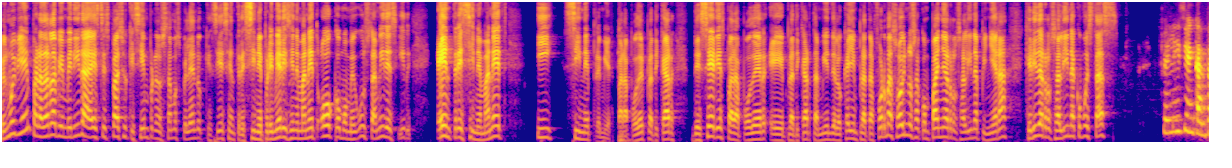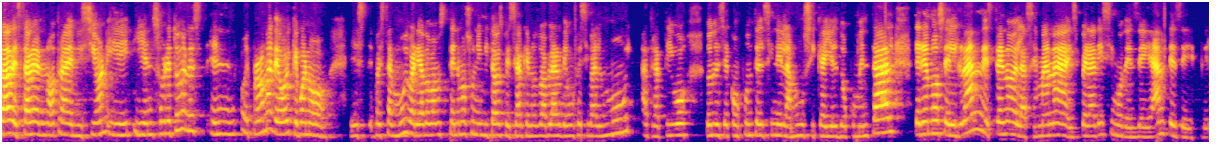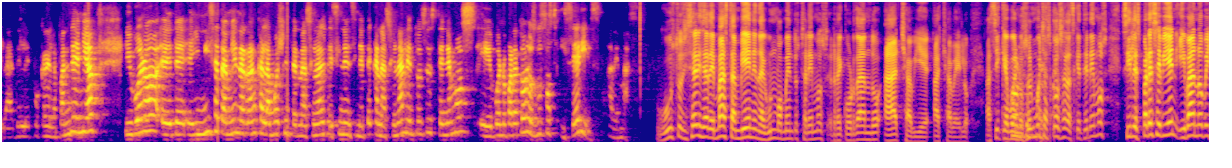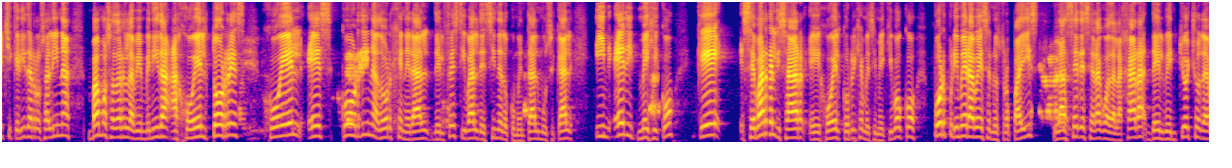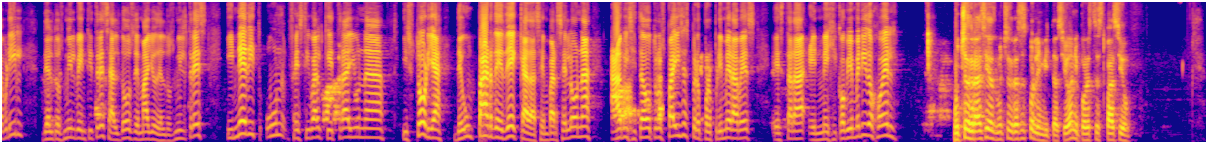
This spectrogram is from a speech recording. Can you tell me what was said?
Pues muy bien, para dar la bienvenida a este espacio que siempre nos estamos peleando, que si es entre Cine Premier y Cinemanet, o como me gusta a mí decir, entre Cinemanet y Cine Premier, para poder platicar de series, para poder eh, platicar también de lo que hay en plataformas. Hoy nos acompaña Rosalina Piñera. Querida Rosalina, ¿cómo estás? Feliz y encantada de estar en otra emisión y, en, sobre todo en, el programa de hoy, que bueno, este, va a estar muy variado. Vamos, tenemos un invitado especial que nos va a hablar de un festival muy atractivo donde se conjunta el cine, la música y el documental. Tenemos el gran estreno de la semana, esperadísimo desde antes de, la, época de la pandemia. Y bueno, eh, inicia también, arranca la muestra internacional de cine en Cineteca Nacional. Entonces tenemos, eh, bueno, para todos los gustos y series, además. Gustos y series. Y además también en algún momento estaremos recordando a, Xavier, a Chabelo. Así que bueno, son muchas cosas las que tenemos. Si les parece bien, Ivanovich y querida Rosalina, vamos a darle la bienvenida a Joel Torres. Joel es coordinador general del Festival de Cine Documental Musical Inedit México, que se va a realizar, eh, Joel, corrígeme si me equivoco, por primera vez en nuestro país. La sede será Guadalajara del 28 de abril del 2023 al 2 de mayo del 2003. Inédit, un festival que trae una historia de un par de décadas en Barcelona. Ha visitado otros países, pero por primera vez estará en México. Bienvenido, Joel. Muchas gracias, muchas gracias por la invitación y por este espacio.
